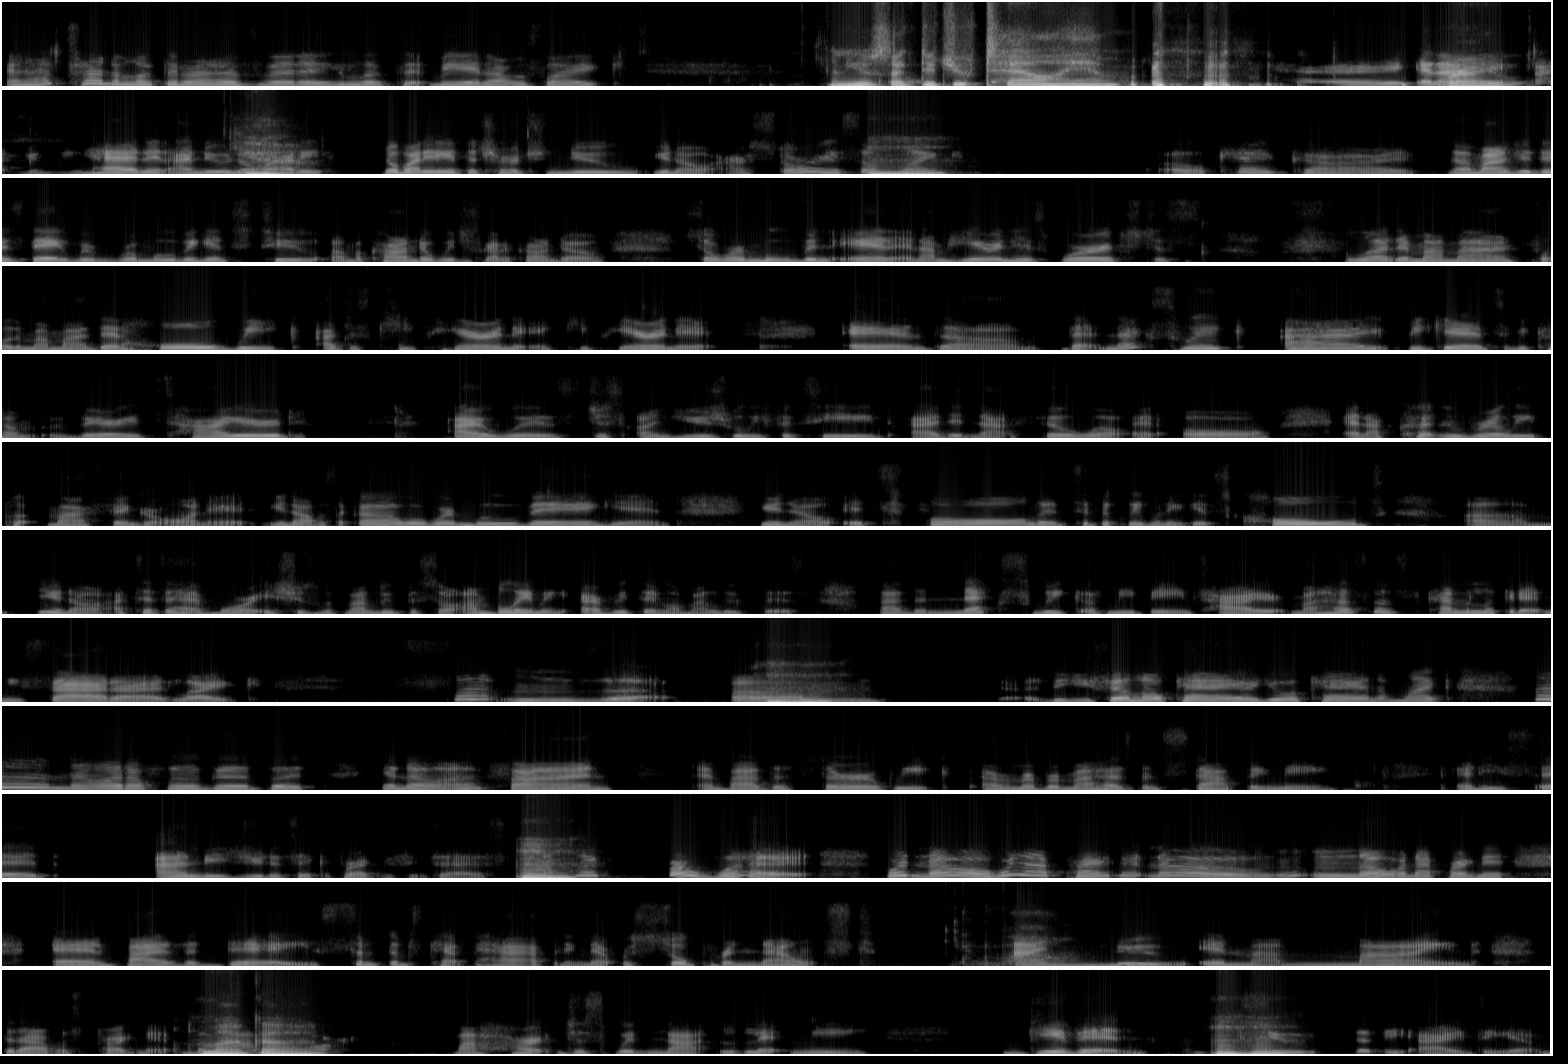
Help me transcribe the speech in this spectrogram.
And I turned and looked at my husband, and he looked at me, and I was like, And he was like, Did you tell him? hey. And I knew I knew he hadn't. I knew Yeah. nobody nobody at the church knew, you know, our story. So I'm Mhm. like, okay, God. Now, mind you, this day we were moving into um, a condo. We just got a condo. So we're moving in, and I'm hearing his words just flooding my mind, flooding my mind. That whole week, I just keep hearing it and keep hearing it. And um, that next week, I began to become very tired. I was just unusually fatigued. I did not feel well at all. And I couldn't really put my finger on it. You know, I was like, oh, well, we're moving and, you know, it's fall. And typically when it gets cold, um, you know, I tend to have more issues with my lupus. So I'm blaming everything on my lupus. By the next week of me being tired, my husband's kind of looking at me side eyed, like, something's up. Um, do you feel okay? Are you okay? And I'm like, oh, no, I don't feel good, but you know, I'm fine. And by the third week, I remember my husband stopping me and he said, I need you to take a pregnancy test. And I'm Mm. like, for what? We're no, we're not pregnant. No, no, we're not pregnant. And by the day, symptoms kept happening that were so pronounced. I knew in my mind that I was pregnant. but My God. heart- my heart just would not let me give in Mhm. to, to the idea.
